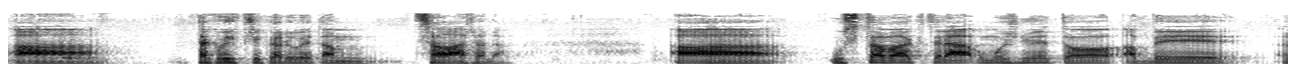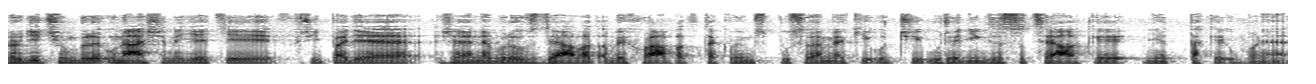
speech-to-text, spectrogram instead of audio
A takových příkladů je tam celá řada. A ústava, která umožňuje to, aby rodičům byly unášeny děti v případě, že nebudou vzdělávat a vychovávat takovým způsobem, jaký určí úředník ze sociálky, mě taky úplně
